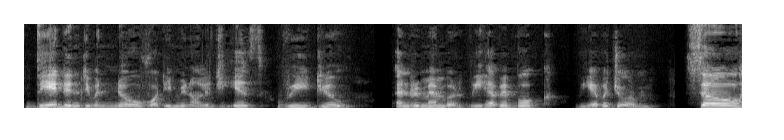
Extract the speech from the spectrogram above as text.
they didn't even know what immunology is. We do. And remember, we have a book, we have a germ. So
